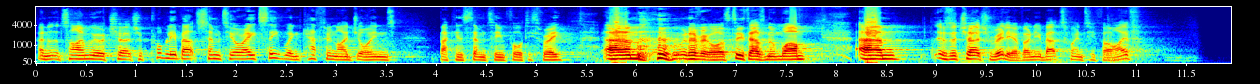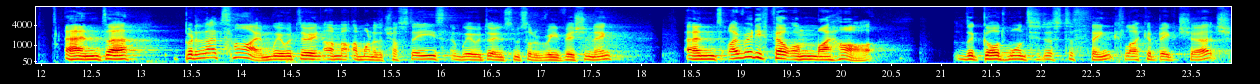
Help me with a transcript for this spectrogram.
And at the time, we were a church of probably about 70 or 80 when Catherine and I joined back in 1743, um, whatever it was, 2001. Um, it was a church really of only about 25. And, uh, but at that time, we were doing, I'm, I'm one of the trustees, and we were doing some sort of revisioning. And I really felt on my heart that God wanted us to think like a big church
